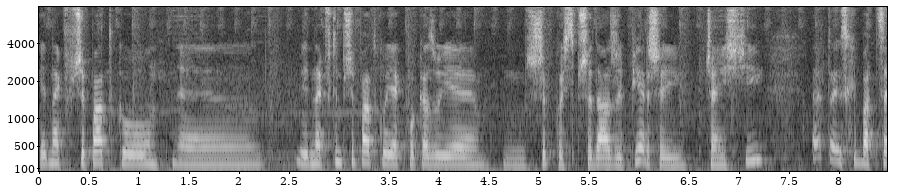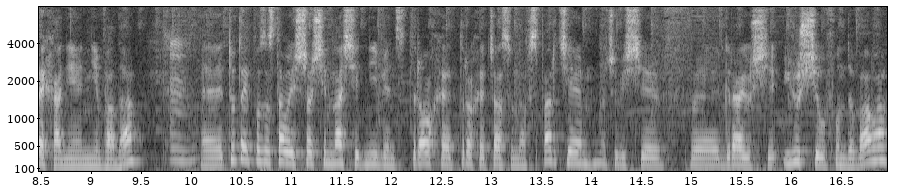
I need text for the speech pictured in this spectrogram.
Jednak w przypadku jednak w tym przypadku, jak pokazuje mm, szybkość sprzedaży pierwszej części, e, to jest chyba cecha, nie, nie wada. Mm. E, tutaj pozostało jeszcze 18 dni, więc trochę, trochę czasu na wsparcie. Oczywiście w, gra już się, już się ufundowała.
